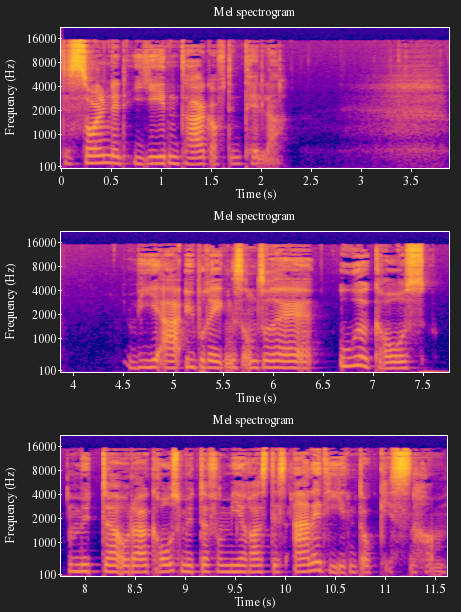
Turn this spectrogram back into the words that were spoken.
Das soll nicht jeden Tag auf den Teller. Wie auch übrigens unsere Urgroßmütter oder Großmütter von mir aus das auch nicht jeden Tag gegessen haben.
